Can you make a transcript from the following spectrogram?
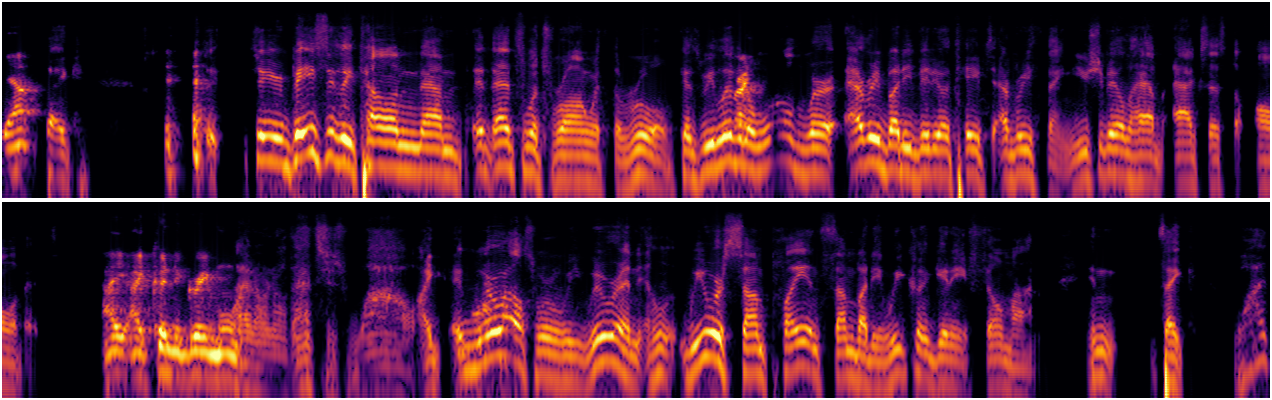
yeah, Like, so- you're basically telling them that's what's wrong with the rule because we live in a world where everybody videotapes everything. You should be able to have access to all of it. I, I couldn't agree more. I don't know. That's just wow. I, eh, and where else were we? We were in. We were some playing somebody. and We couldn't get any film on, and it's like what?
